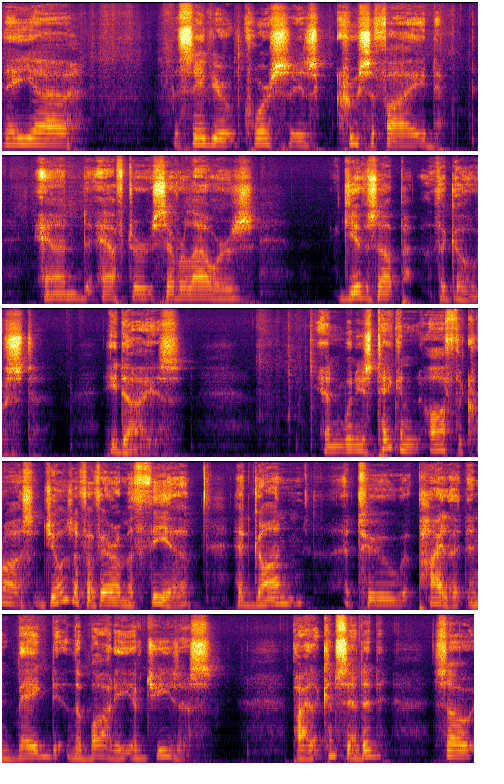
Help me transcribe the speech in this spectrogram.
they uh, the Savior, of course, is crucified, and after several hours, gives up the ghost. He dies. And when he's taken off the cross, Joseph of Arimathea had gone to Pilate and begged the body of Jesus. Pilate consented. So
